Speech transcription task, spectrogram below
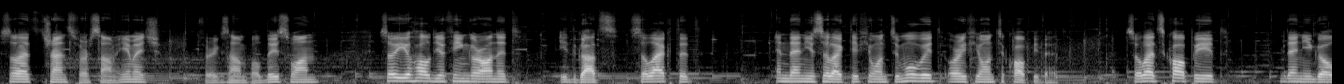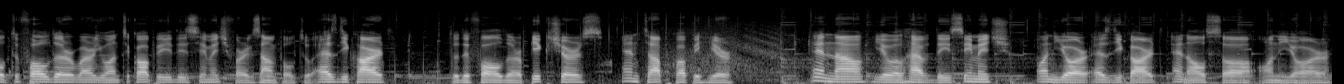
So let's transfer some image, for example this one. So you hold your finger on it, it got selected, and then you select if you want to move it or if you want to copy that. So let's copy it, then you go to folder where you want to copy this image, for example to SD card, to the folder pictures, and tap copy here. And now you will have this image on your SD card and also on your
